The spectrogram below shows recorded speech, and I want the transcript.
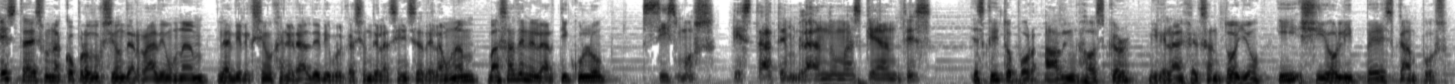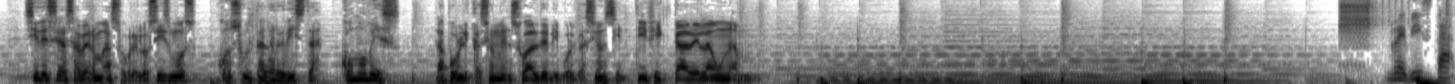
Esta es una coproducción de Radio UNAM y la Dirección General de Divulgación de la Ciencia de la UNAM, basada en el artículo Sismos, ¿está temblando más que antes? Escrito por Alan Husker, Miguel Ángel Santoyo y Shioli Pérez Campos. Si deseas saber más sobre los sismos, consulta la revista ¿Cómo ves? La publicación mensual de divulgación científica de la UNAM. Revista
